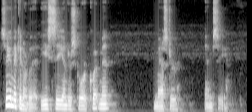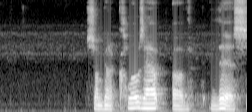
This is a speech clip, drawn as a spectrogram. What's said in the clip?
so you make a note of that, EC underscore equipment, master MC. So I'm going to close out of this.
